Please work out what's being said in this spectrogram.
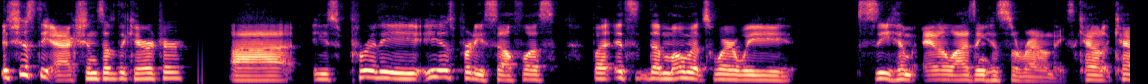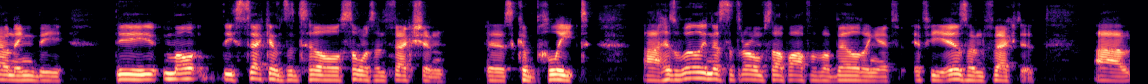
It's just the actions of the character. Uh, he's pretty, he is pretty selfless, but it's the moments where we see him analyzing his surroundings, count, counting the the mo- the seconds until someone's infection is complete. Uh, his willingness to throw himself off of a building if if he is infected, uh,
